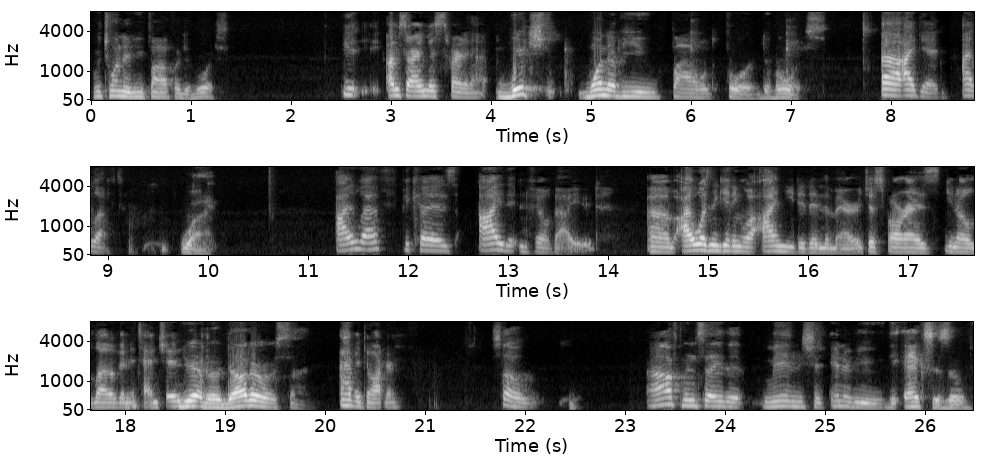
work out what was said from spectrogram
Which one of you filed for divorce? You, I'm sorry, I missed part of that. Which one of you filed for divorce? Uh, I did. I left. Why? I left because I didn't feel valued. Um, I wasn't getting what I needed in the marriage as far as, you know, love and attention. Do you have a daughter or a son? I have a daughter. So I often say that men should interview the exes of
